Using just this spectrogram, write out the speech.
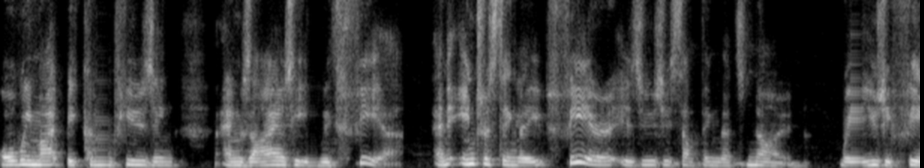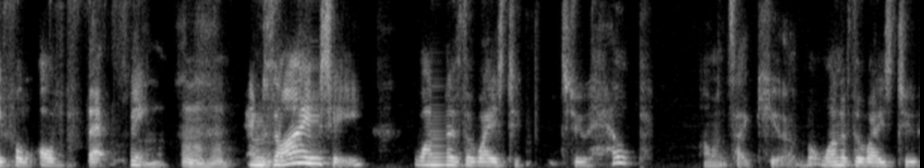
or we might be confusing anxiety with fear and interestingly fear is usually something that's known we're usually fearful of that thing mm-hmm. anxiety one of the ways to to help I won't say cure, but one of the ways to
